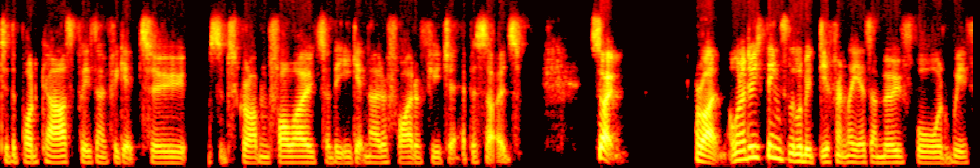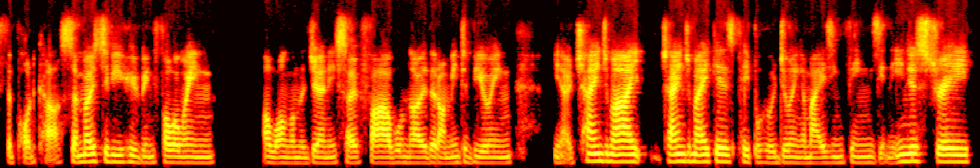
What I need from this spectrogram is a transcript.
to the podcast, please don't forget to subscribe and follow so that you get notified of future episodes. So, Right. I want to do things a little bit differently as I move forward with the podcast. So most of you who've been following along on the journey so far will know that I'm interviewing, you know, change my change makers, people who are doing amazing things in the industry,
